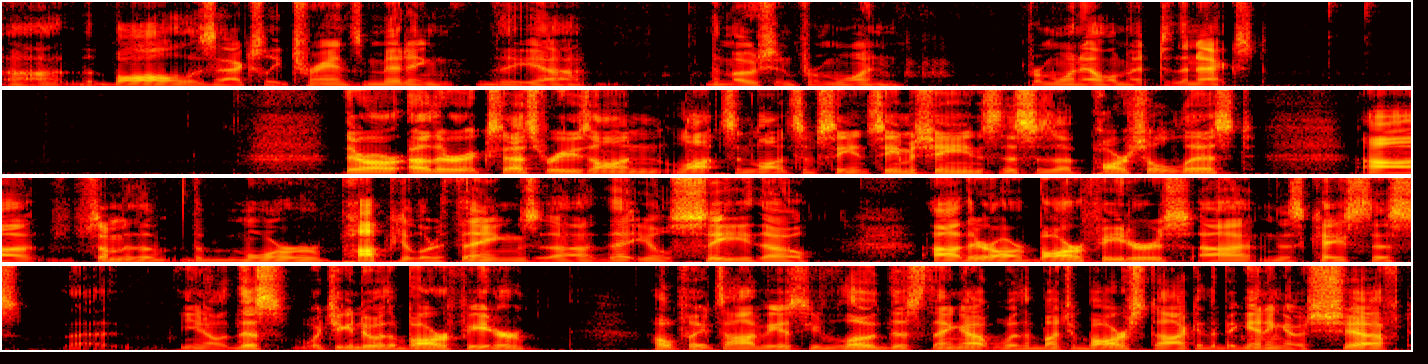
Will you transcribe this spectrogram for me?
uh, the ball is actually transmitting the uh, the motion from one from one element to the next. There are other accessories on lots and lots of CNC machines. This is a partial list. Uh, some of the, the more popular things uh, that you'll see, though, uh, there are bar feeders. in this case, this you know this what you can do with a bar feeder hopefully it's obvious. You load this thing up with a bunch of bar stock at the beginning of a shift,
